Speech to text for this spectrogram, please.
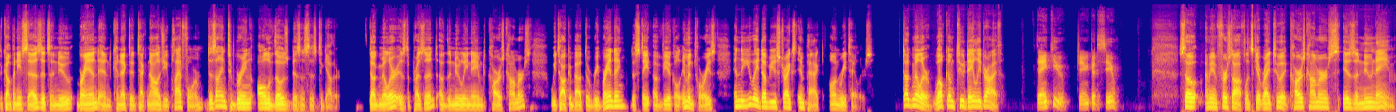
The company says it's a new brand and connected technology platform designed to bring all of those businesses together. Doug Miller is the president of the newly named Cars Commerce. We talk about the rebranding, the state of vehicle inventories, and the UAW strike's impact on retailers. Doug Miller, welcome to Daily Drive. Thank you, Jamie. Good to see you. So, I mean, first off, let's get right to it. Cars Commerce is a new name.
